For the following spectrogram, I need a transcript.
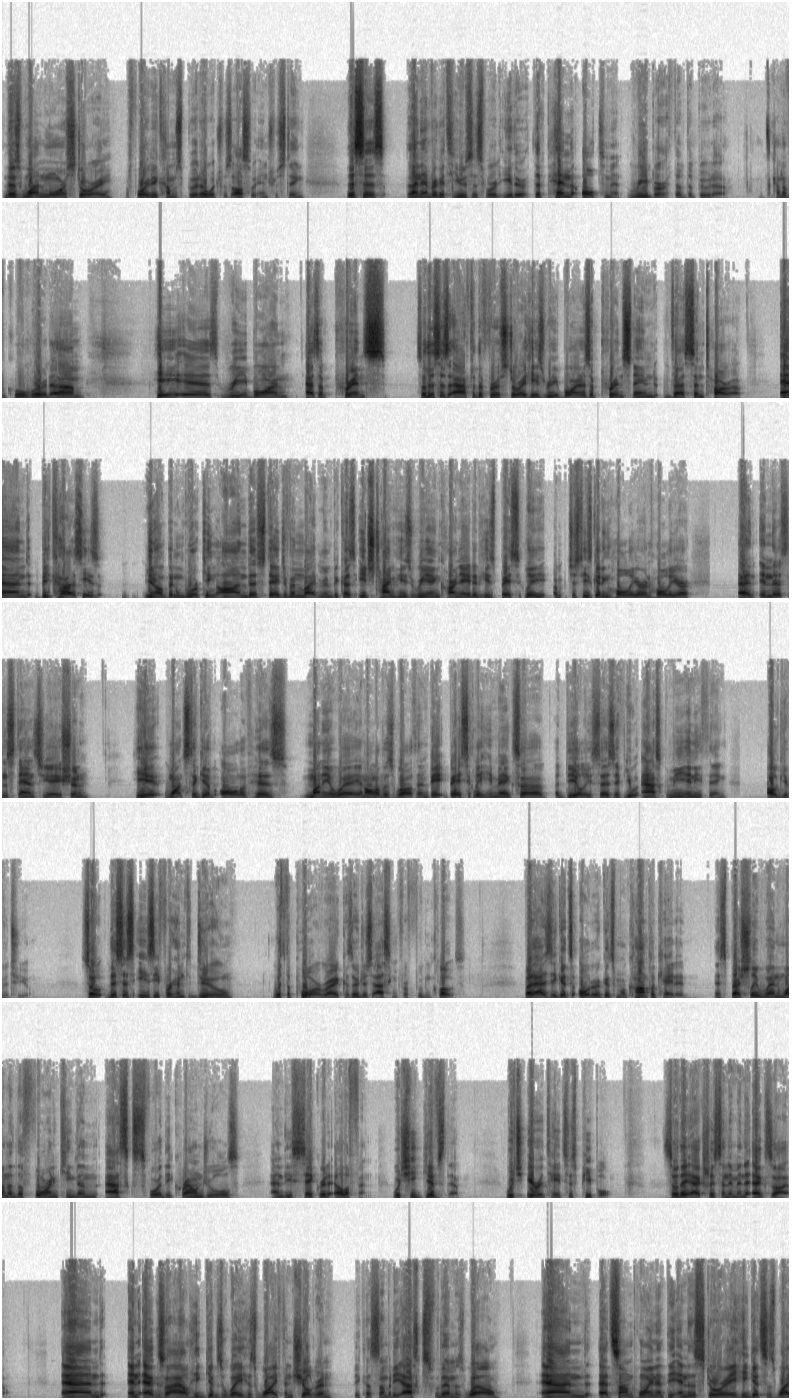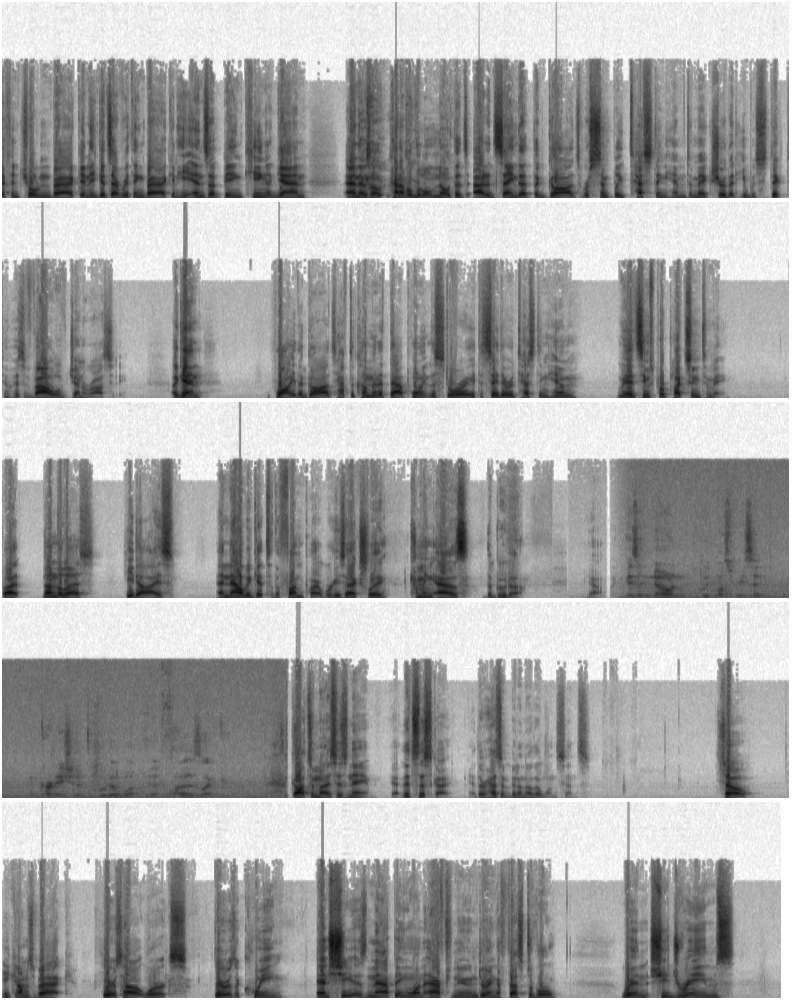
And there's one more story before he becomes Buddha, which was also interesting. This is, I never get to use this word either, the penultimate rebirth of the Buddha. It's kind of a cool word. Um, he is reborn as a prince. So this is after the first story. He's reborn as a prince named Vesantara. And because he's you know been working on this stage of enlightenment because each time he's reincarnated he's basically um, just he's getting holier and holier. And in this instantiation he wants to give all of his money away and all of his wealth. And ba- basically he makes a, a deal. He says if you ask me anything i'll give it to you. So this is easy for him to do with the poor right? Because they're just asking for food and clothes. But as he gets older, it gets more complicated, especially when one of the foreign kingdom asks for the crown jewels and the sacred elephant, which he gives them, which irritates his people. So they actually send him into exile. And in exile, he gives away his wife and children because somebody asks for them as well. And at some point at the end of the story, he gets his wife and children back and he gets everything back and he ends up being king again and there's a kind of a little note that's added saying that the gods were simply testing him to make sure that he would stick to his vow of generosity. Again, why the gods have to come in at that point in the story to say they were testing him? I mean, it seems perplexing to me. But nonetheless, he dies, and now we get to the fun part where he's actually coming as the Buddha. Yeah. Is it known who the most recent incarnation of the Buddha was? Like, Gautama is his name. Yeah, it's this guy. Yeah, there hasn't been another one since. So, he comes back. Here's how it works there is a queen, and she is napping one afternoon during a festival when she dreams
